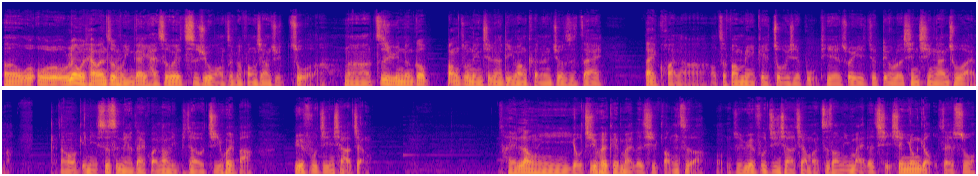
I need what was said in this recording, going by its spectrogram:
呃，我我我认为台湾政府应该也还是会持续往这个方向去做啦。那至于能够帮助年轻人的地方，可能就是在贷款啊，哦这方面可以做一些补贴，所以就丢了新青安出来嘛，然后给你四十年的贷款，让你比较有机会把月付金下降。才让你有机会可以买得起房子啦，就月付金下降嘛，至少你买得起，先拥有再说。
